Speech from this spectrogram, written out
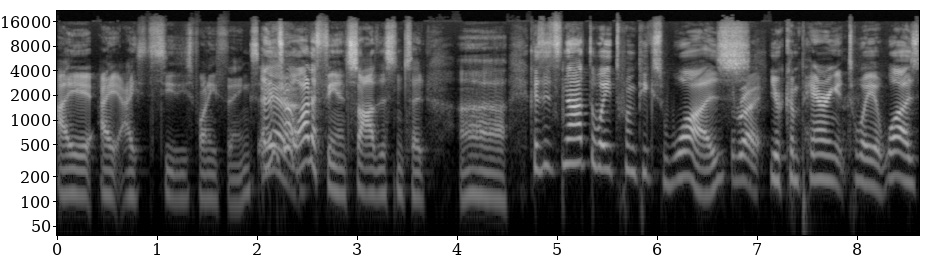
I, I I see these funny things, and I'm sure a lot of fans saw this and said, "Uh," because it's not the way Twin Peaks was. Right. You're comparing it to the way it was,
